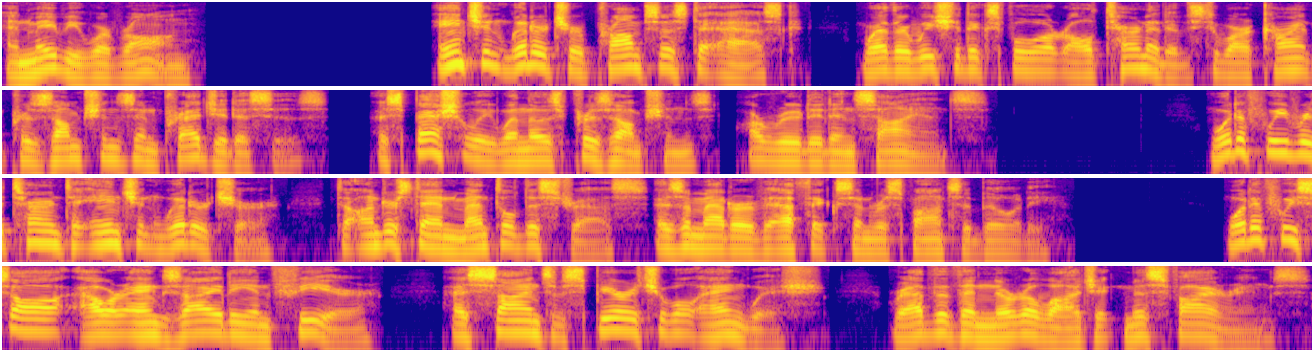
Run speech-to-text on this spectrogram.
and maybe we're wrong. Ancient literature prompts us to ask whether we should explore alternatives to our current presumptions and prejudices, especially when those presumptions are rooted in science. What if we return to ancient literature to understand mental distress as a matter of ethics and responsibility? What if we saw our anxiety and fear as signs of spiritual anguish rather than neurologic misfirings?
